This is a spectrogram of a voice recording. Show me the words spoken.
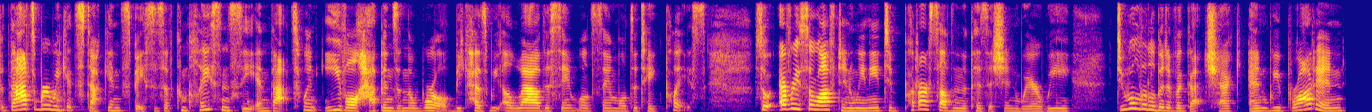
But that's where we get stuck in spaces of complacency. And that's when evil happens in the world because we allow the same old, same old to take place. So every so often, we need to put ourselves in the position where we do a little bit of a gut check and we in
